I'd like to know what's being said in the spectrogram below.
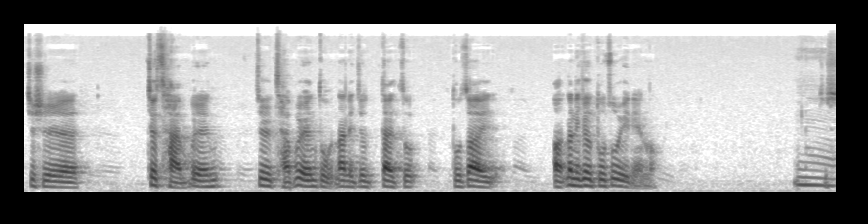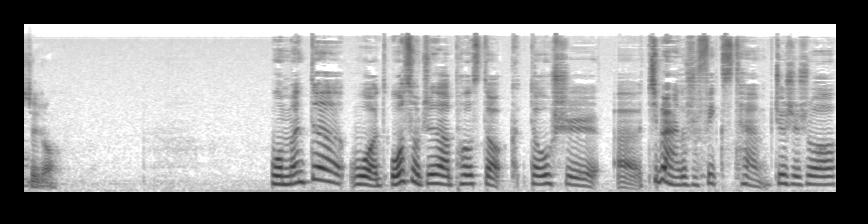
就是就惨不忍就是惨不忍睹，那你就再做多在啊，那你就多做一年了，就是这种。我们的我我所知道的 postdoc 都是呃基本上都是 fixed term，就是说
